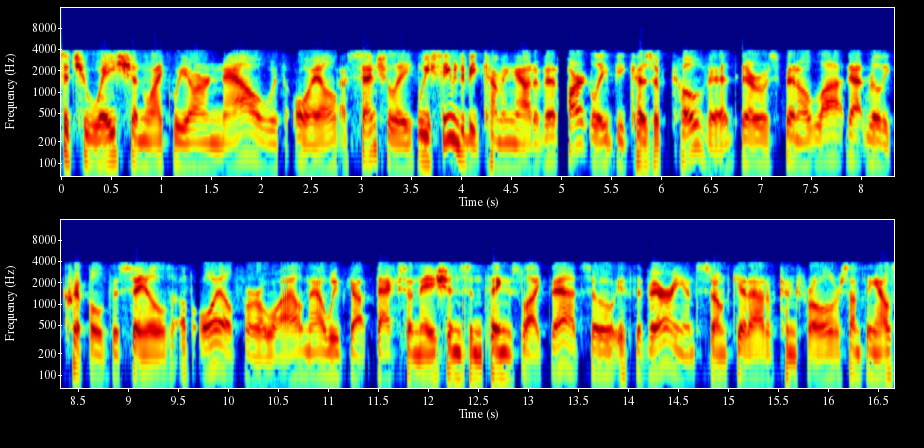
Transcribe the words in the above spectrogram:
situation like we are now with oil, essentially, we seem to be coming out of it partly because of COVID. There has been a lot that really crippled the sales of oil for a while. Now we've got vaccinations and things like that, so if the variants don't get out of control or something else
